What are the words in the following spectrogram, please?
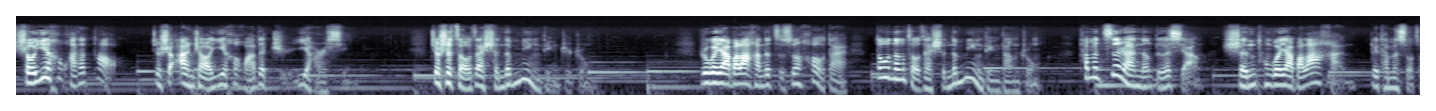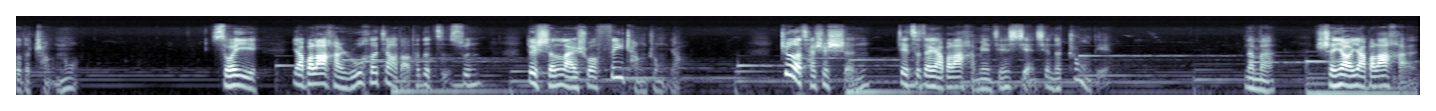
守耶和华的道，就是按照耶和华的旨意而行，就是走在神的命定之中。如果亚伯拉罕的子孙后代都能走在神的命定当中，他们自然能得享神通过亚伯拉罕对他们所做的承诺。所以，亚伯拉罕如何教导他的子孙，对神来说非常重要。”这才是神这次在亚伯拉罕面前显现的重点。那么，神要亚伯拉罕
